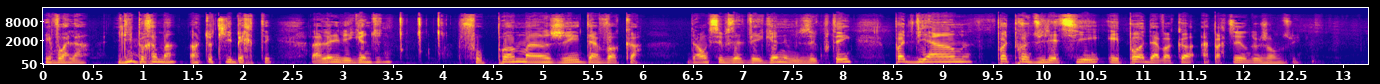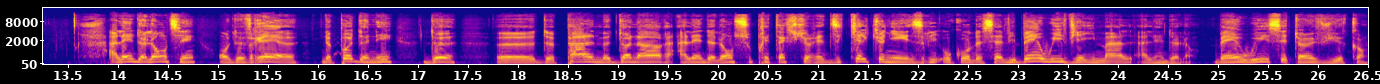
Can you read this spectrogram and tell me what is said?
Et voilà, librement, en toute liberté. Alors là, les vegans disent, faut pas manger d'avocat. Donc, si vous êtes vegan et vous écoutez, pas de viande, pas de produits laitiers et pas d'avocat à partir d'aujourd'hui. Alain Delon, tiens, on devrait euh, ne pas donner de, euh, de palme d'honneur à Alain Delon sous prétexte qu'il aurait dit quelques niaiseries au cours de sa vie. Ben oui, vieillit mal, Alain Delon. Ben oui, c'est un vieux con.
